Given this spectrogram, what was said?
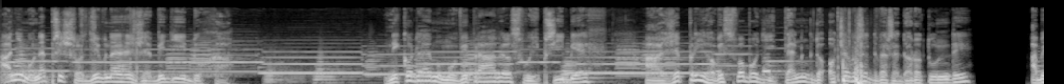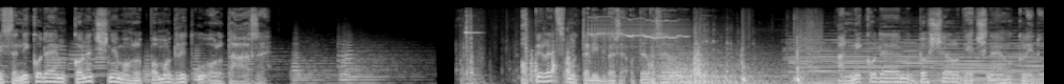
Ani mu nepřišlo divné, že vidí ducha. Nikodém mu vyprávěl svůj příběh a že prý ho vysvobodí ten, kdo otevře dveře do rotundy, aby se Nikodém konečně mohl pomodlit u oltáře. Opilec mu tedy dveře otevřel a Nikodém došel věčného klidu.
